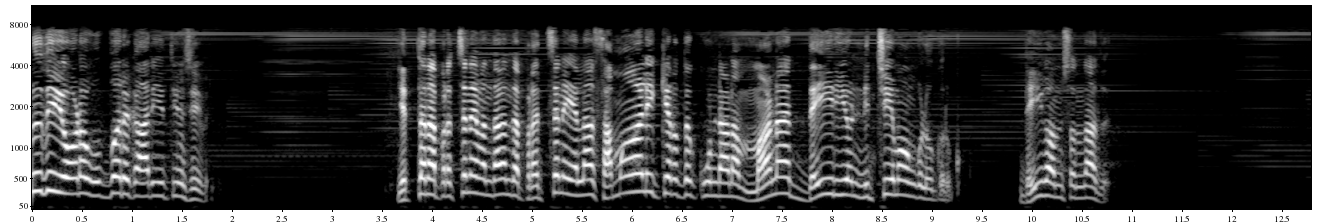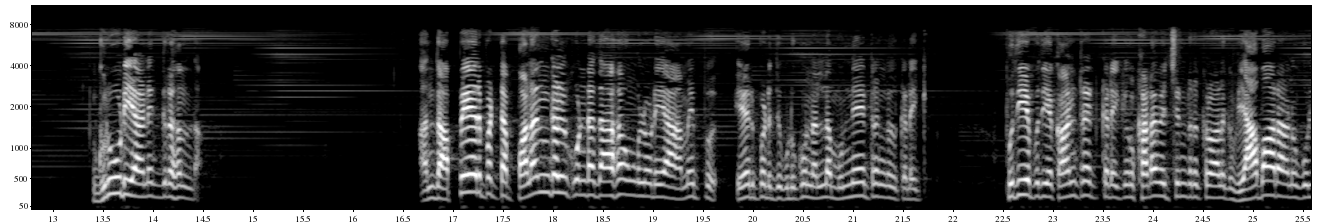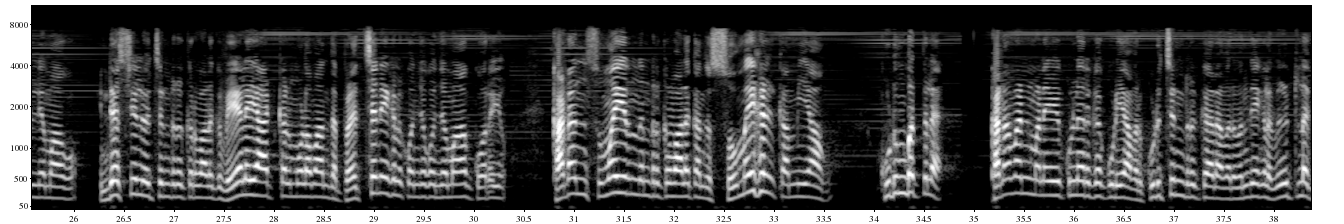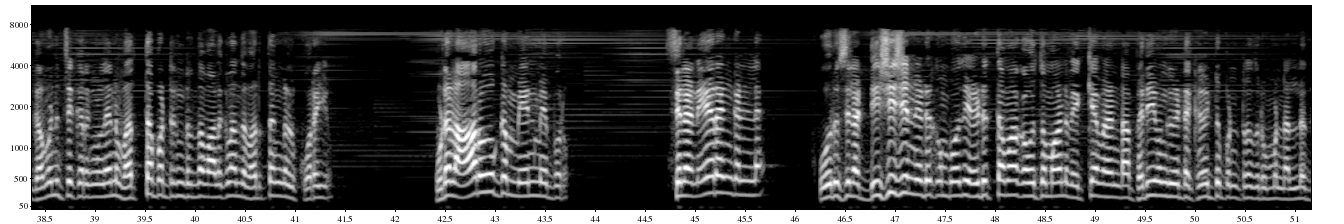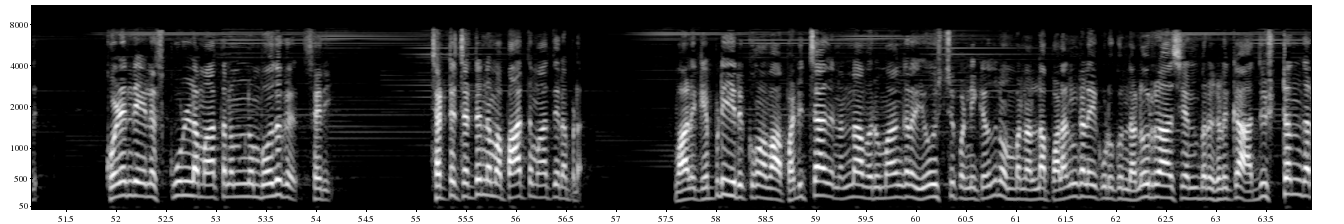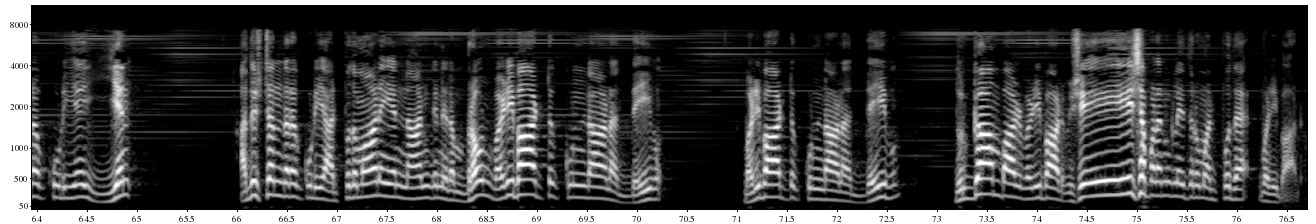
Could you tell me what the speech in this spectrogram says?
உறுதியோட ஒவ்வொரு காரியத்தையும் செய்வேன். எத்தனை பிரச்சனை வந்தாலும் அந்த பிரச்சனையெல்லாம் சமாளிக்கிறதுக்கு உண்டான மன தைரியம் நிச்சயமா உங்களுக்கு இருக்கும். தெய்வ அம்சம் தான் அது. குருடைய அனுகிரகம் தான் அந்த அப்பேற்பட்ட பலன்கள் கொண்டதாக உங்களுடைய அமைப்பு ஏற்படுத்தி கொடுக்கும். நல்ல முன்னேற்றங்கள் கிடைக்கும். புதிய புதிய கான்ட்ராக்ட் கிடைக்கும். கடை வச்சுட்டு இருக்கிறவங்களுக்கு வியாபார அனுகூல்யமாகும் இண்டஸ்ட்ரியல் வச்சுட்டு இருக்கிறவங்களுக்கு வேலையாட்கள் மூலமா அந்த பிரச்சனைகள் கொஞ்சம் கொஞ்சமா குறையும். கடன் சுமை இருந்துட்டு இருக்கிறவங்களுக்கு அந்த சுமைகள் கம்மியாகும். குடும்பத்துல கணவன் மனைவிக்குள்ள இருக்கக்கூடிய அவர் குடிச்சுட்டு இருக்கார் அவர் வந்து எங்களை வீட்டில் கவனிச்சுக்கிறீங்களேன்னு வருத்தப்பட்டு இருந்த வாழ்க்கையில் அந்த வருத்தங்கள் குறையும். உடல் ஆரோக்கியம் மேன்மை பெறும். சில நேரங்கள்ல ஒரு சில டிசிஷன் எடுக்கும்போது எடுத்தமா கவுத்தமான்னு வைக்க வேண்டாம். பெரியவங்க கிட்ட கேட்டு பண்றது ரொம்ப நல்லது. குழந்தைகளை ஸ்கூல்ல மாற்றணும்னும் போது சரி. சட்டு சட்டு நம்ம பார்த்து மாத்திடப்பட அவளுக்கு எப்படி இருக்கும்? அவ படிச்சா அது நன்னா வருமாங்கிற யோசிச்சு பண்ணிக்கிறது ரொம்ப நல்ல பலன்களை கொடுக்கும். தனுராசி என்பர்களுக்கு அதிர்ஷ்டம் தரக்கூடிய எண். அதிர்ஷ்டம் தரக்கூடிய அற்புதமான எண் நான்கு நிறம். பிரவுன் வழிபாட்டுக்குண்டான தெய்வம். வழிபாட்டுக்குண்டான தெய்வம். துர்காம்பாள் வழிபாடு. விசேஷ பலன்களை தரும் அற்புத வழிபாடு.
